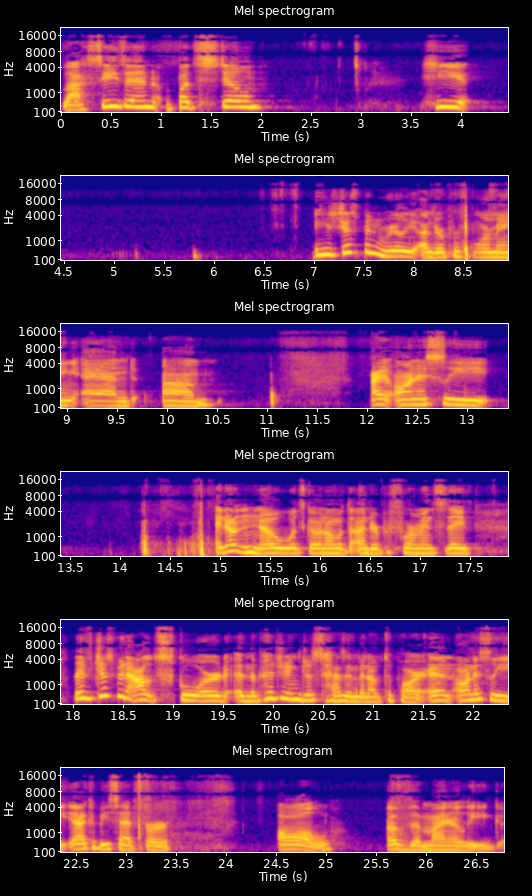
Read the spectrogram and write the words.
last season, but still, he he's just been really underperforming, and um, I honestly, I don't know what's going on with the underperformance. They've they've just been outscored, and the pitching just hasn't been up to par. And honestly, that could be said for all of the minor league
